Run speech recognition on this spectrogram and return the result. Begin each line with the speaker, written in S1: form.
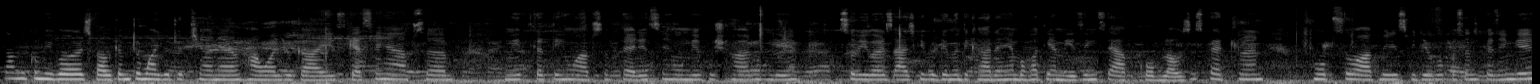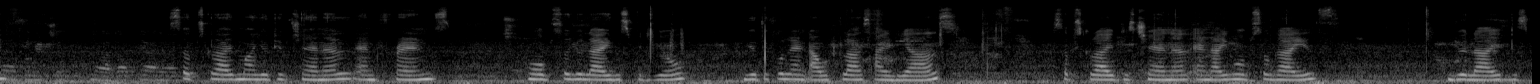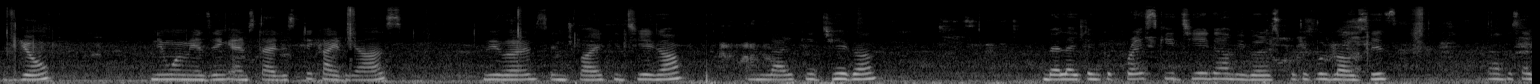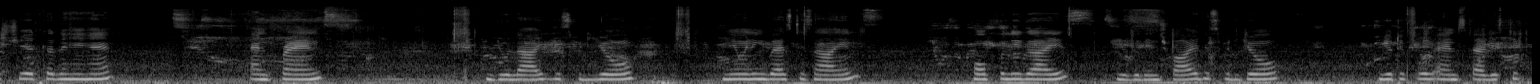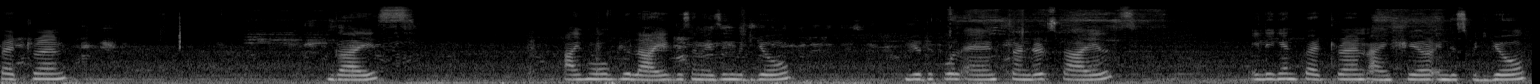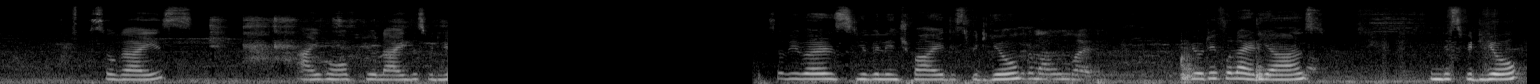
S1: Allam viewers welcome to my YouTube channel how are you guys कैसे हैं आप सब? उम्मीद करती हूँ आप सब खैरियत से होंगे, खुशहाल होंगे। सो वीवर्स आज की वीडियो में दिखा रहे हैं बहुत ही अमेजिंग से आपको ब्लाउजेस पैटर्न होप सो आप मेरी इस वीडियो को पसंद करेंगे। Subscribe my YouTube channel and friends hope so you like this video beautiful and outclass ideas subscribe this channel and i hope so guys. You like this video new amazing and stylistic ideas viewers enjoy कीजिएगा and like कीजिएगा bell icon को press कीजिएगा viewers beautiful blouses आपके साथ share कर रहे हैं and friends you like this video new and best designs hopefully guys you will enjoy this video beautiful and stylistic pattern. Guys i hope you like this amazing video. Beautiful and standard styles. Elegant pattern i share in this video. So guys i hope you like this video. So viewers you will enjoy this video beautiful ideas in this video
